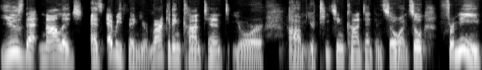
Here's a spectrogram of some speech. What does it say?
use that knowledge as everything your marketing content your um, your teaching content and so on so for me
